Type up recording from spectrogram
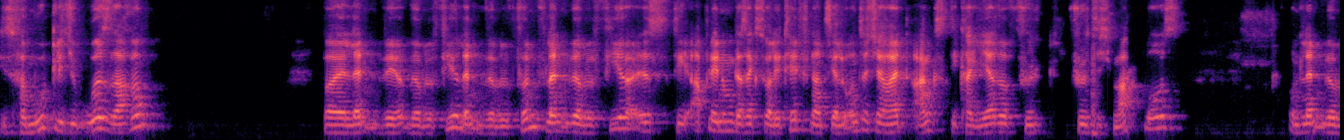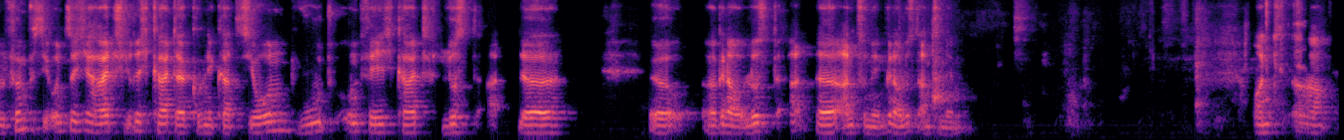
diese vermutliche Ursache bei Lendenwirbel 4, Lendenwirbel 5. Lendenwirbel 4 ist die Ablehnung der Sexualität, finanzielle Unsicherheit, Angst, die Karriere fühlt, fühlt sich machtlos. Und Lendenwirbel 5 ist die Unsicherheit, Schwierigkeit der Kommunikation, Wut, Unfähigkeit, Lust, äh, äh, genau, Lust äh, anzunehmen. Genau, Lust anzunehmen. Und äh,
